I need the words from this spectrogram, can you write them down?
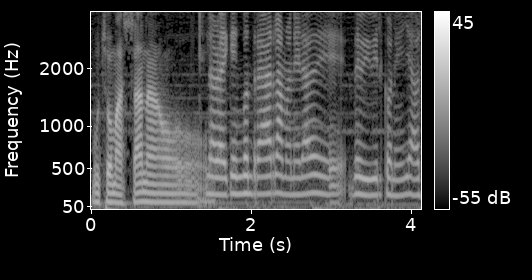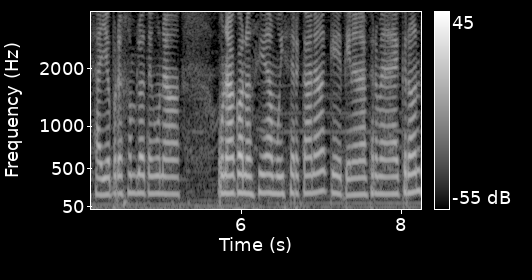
mucho más sana o... Claro, hay que encontrar la manera de, de vivir con ella. O sea, yo, por ejemplo, tengo una, una conocida muy cercana que tiene la enfermedad de Crohn.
